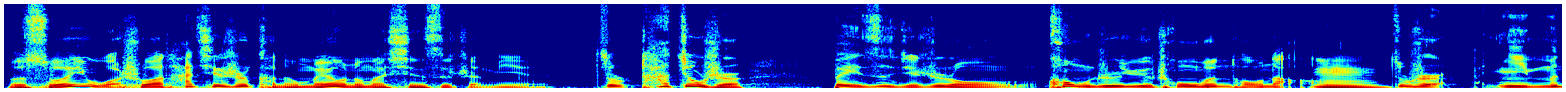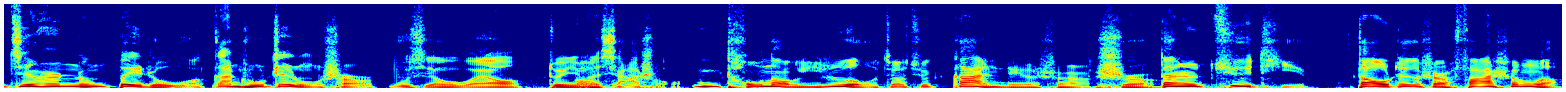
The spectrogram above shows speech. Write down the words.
呃所以我说他其实可能没有那么心思缜密，就是他就是被自己这种控制欲冲昏头脑，嗯，就是你们竟然能背着我干出这种事儿，不行，我要对你们下手。你头脑一热，我就要去干这个事儿。是，但是具体到这个事儿发生了，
